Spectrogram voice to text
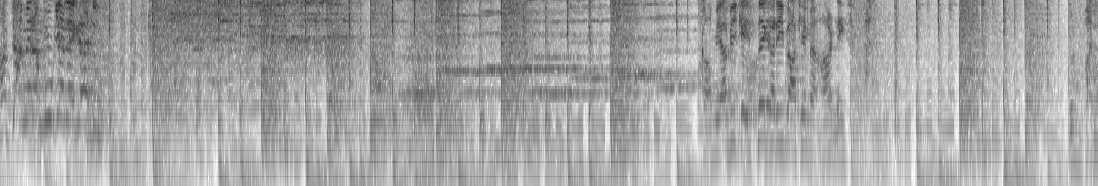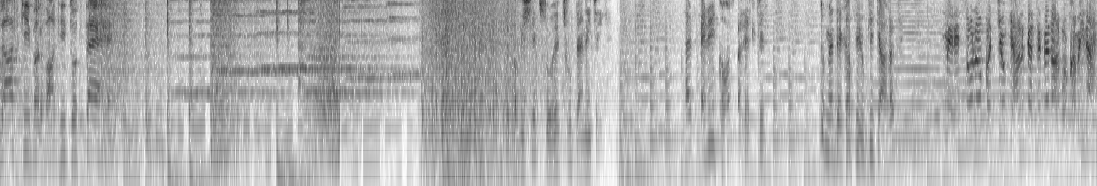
अब जा मेरा मुँह क्या देख रहा है तू? कामयाबी के इतने करीब आके मैं हार नहीं सकता। उन भल्लास की बर्बादी तो तय है। अभिषेक सोहेल छूटना नहीं चाहिए। एट एनी कॉस्ट अरेस्टेड तुमने देखा पीयू की क्या हालत? मेरी दोनों बच्चों की हालत का जिम्मेदार वो कमीना है।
